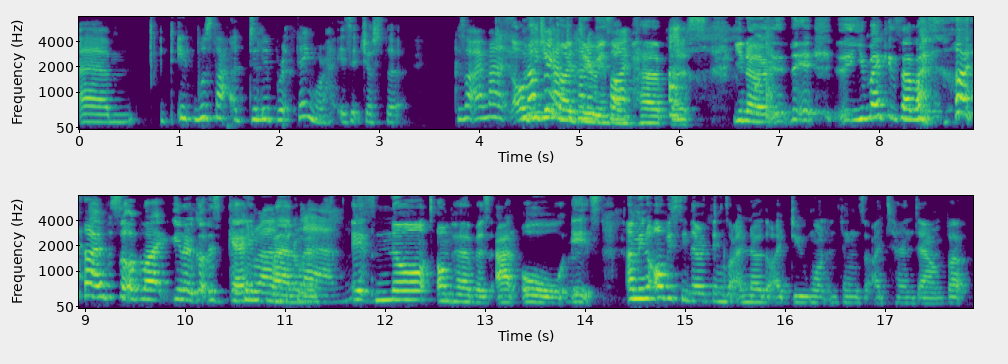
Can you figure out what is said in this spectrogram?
Um, it, was that a deliberate thing, or is it just that? Because I imagine, did Nothing you I do is fight? on purpose. you know, it, it- you make it sound like I've sort of like you know got this game plan. plan. It's not on purpose at all. Right. It's. I mean, obviously there are things that I know that I do want and things that I turn down, but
